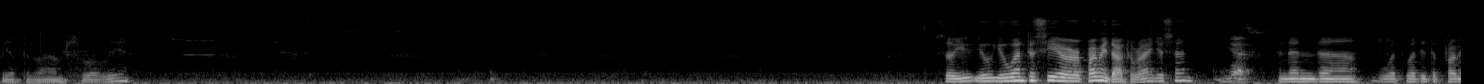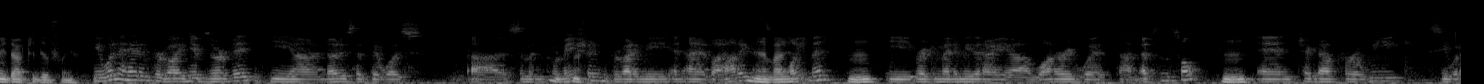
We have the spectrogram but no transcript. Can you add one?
Free up the bottom slowly. So you, you, you went to see your primary doctor, right? You said? Yes. And then uh, what what did the primary doctor do for you? He went ahead and provided. He observed it. He uh, noticed that there was uh, some inflammation. He provided me an antibiotic, Antibiotic. ointment. Mm-hmm. He recommended me that I uh, water it with um, Epsom salt Mm-hmm. and check it out for a week, see what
